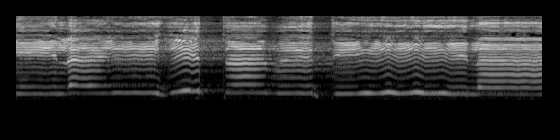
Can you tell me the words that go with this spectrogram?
إليه تبتيلا.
